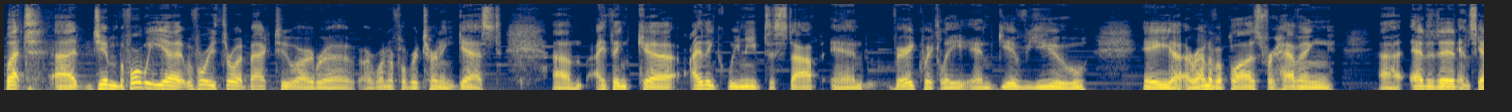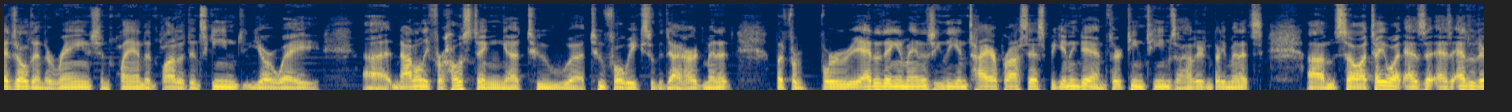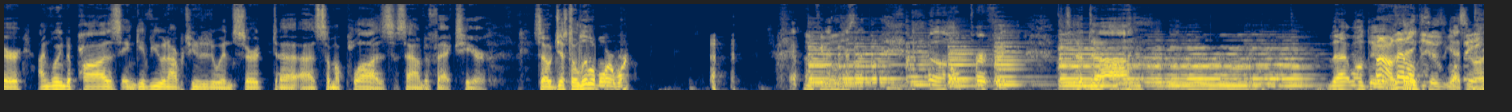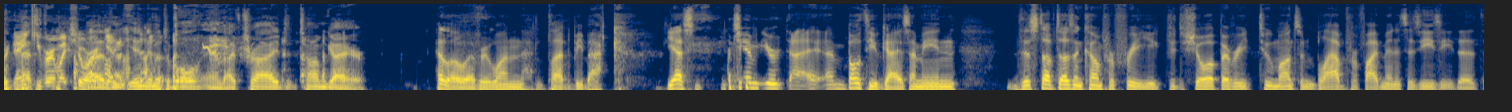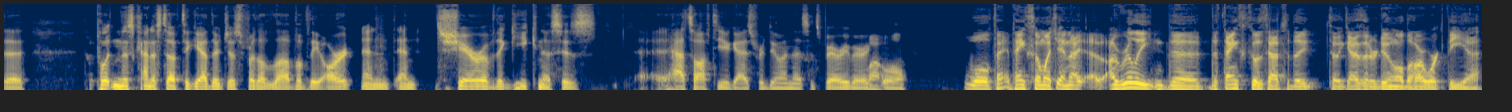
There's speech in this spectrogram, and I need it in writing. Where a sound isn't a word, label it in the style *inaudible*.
But uh, Jim, before we uh, before we throw it back to our uh, our wonderful returning guest, um, I think uh, I think we need to stop and very quickly and give you a, uh, a round of applause for having uh, edited and scheduled and arranged and planned and plotted and schemed your way, uh, not only for hosting uh, two uh, two full weeks of the Die Hard Minute, but for for editing and managing the entire process, beginning to end. Thirteen teams, 130 minutes. Um, so I'll tell you what, as as editor, I'm going to pause and give you an opportunity to insert uh, uh, some applause sound effects here. So just a little more work. *laughs* okay, we'll just... *laughs* oh, perfect. Ta-da. That will do. Oh, that'll do. Yes, well, thank, thank you very much, George. Uh, the inimitable, and I've tried Tom Geyer. Hello, everyone. Glad to be back. Yes, Jim, you're uh, both of you guys. I mean, this stuff doesn't come for free. You show up every two months and blab for five minutes is easy. The the putting this kind of stuff together just for the love of the art and and share of the geekness is uh, hats off to you guys for doing this. It's very very wow. cool. Well, th- thanks so much, and I, I really the the thanks goes out to the to the guys that are doing all the hard work. The uh,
